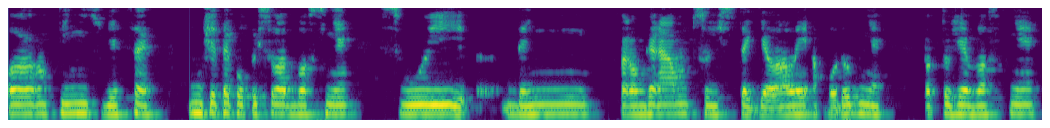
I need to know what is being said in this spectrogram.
o rutinních věcech. Můžete popisovat vlastně svůj denní program, co jste dělali a podobně protože vlastně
